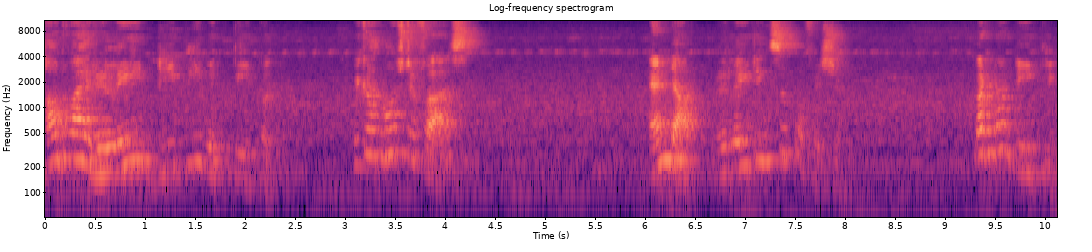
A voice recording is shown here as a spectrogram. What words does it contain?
How do I relate deeply with people? Because most of us end up relating superficially, but not deeply.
